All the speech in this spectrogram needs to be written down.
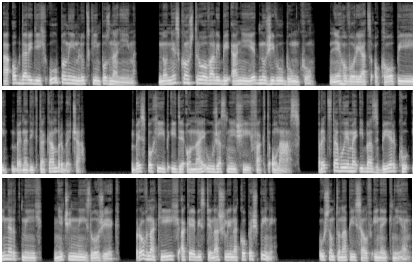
a obdariť ich úplným ľudským poznaním, no neskonštruovali by ani jednu živú bunku, nehovoriac o kópii Benedikta Cumberbeča. Bez pochýb ide o najúžasnejší fakt o nás. Predstavujeme iba zbierku inertných, nečinných zložiek, rovnakých, aké by ste našli na kope špiny. Už som to napísal v inej knihe,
